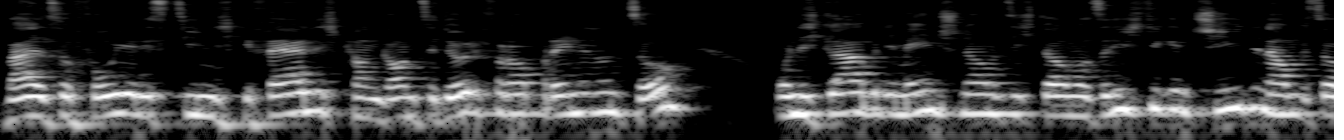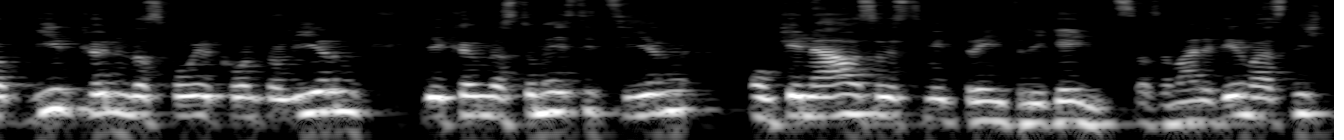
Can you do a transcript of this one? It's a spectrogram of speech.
weil so Feuer ist ziemlich gefährlich, kann ganze Dörfer abbrennen und so. Und ich glaube, die Menschen haben sich damals richtig entschieden, haben gesagt, wir können das Feuer kontrollieren, wir können das domestizieren. Und genauso ist es mit der Intelligenz. Also meine Firma heißt nicht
